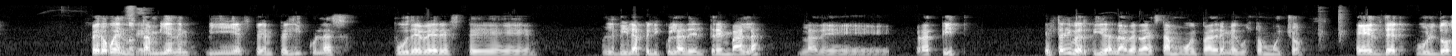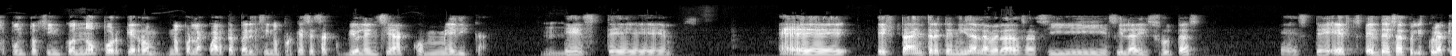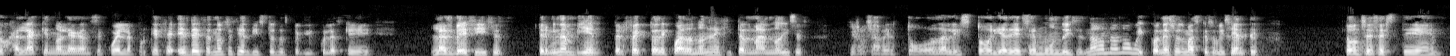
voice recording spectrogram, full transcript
Pero bueno, también vi este, en películas, pude ver este, vi la película del Tren Bala, la de Brad Pitt. Está divertida, la verdad, está muy padre, me gustó mucho. Es Deadpool 2.5, no porque no por la cuarta pared, sino porque es esa violencia comédica. Este eh, está entretenida, la verdad, o sea, sí, sí la disfrutas. Este, es, es, de esa película que ojalá que no le hagan secuela, porque es de esas, no sé si has visto esas películas que las ves y dices, terminan bien, perfecto, adecuado, no necesitas más, no dices, quiero saber toda la historia de ese mundo. Dices, no, no, no, güey, con eso es más que suficiente. Entonces, este,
